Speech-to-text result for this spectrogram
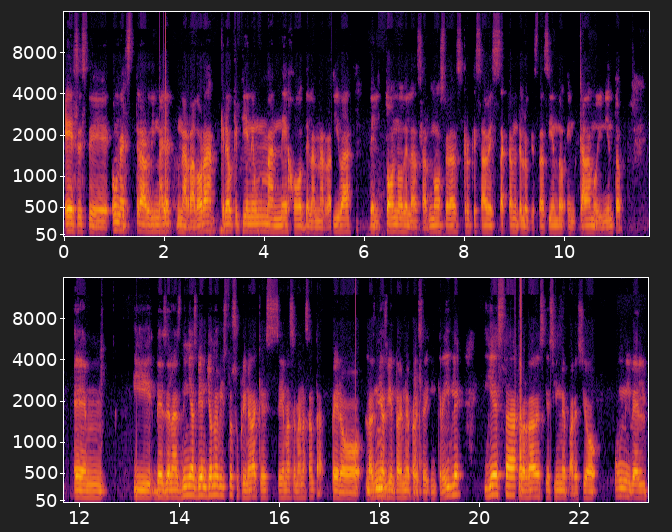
es este, una extraordinaria narradora, creo que tiene un manejo de la narrativa, del tono, de las atmósferas, creo que sabe exactamente lo que está haciendo en cada movimiento. Em, Y desde Las Niñas Bien, yo no he visto su primera que es, se llama Semana Santa, pero Las Niñas Bien también me parece increíble. Y esta, la verdad es que sí me pareció un nivel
